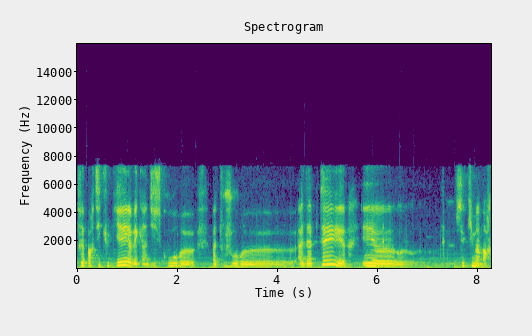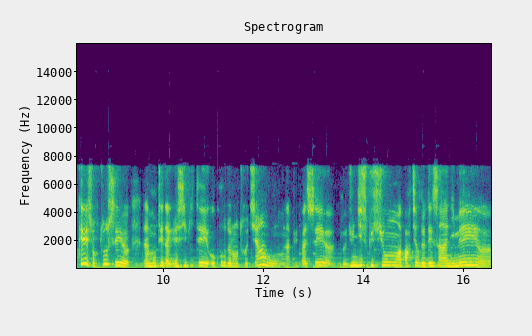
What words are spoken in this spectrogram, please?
très particulier, avec un discours pas toujours adapté et ce qui m'a marqué surtout, c'est euh, la montée d'agressivité au cours de l'entretien où on a pu passer euh, d'une discussion à partir de dessins animés euh,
